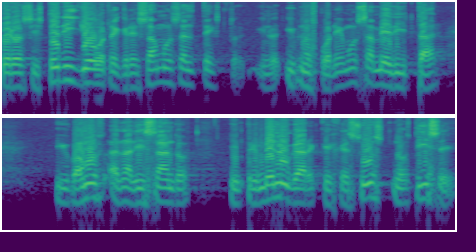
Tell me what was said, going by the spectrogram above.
Pero si usted y yo regresamos al texto y nos ponemos a meditar y vamos analizando, en primer lugar, que Jesús nos dice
